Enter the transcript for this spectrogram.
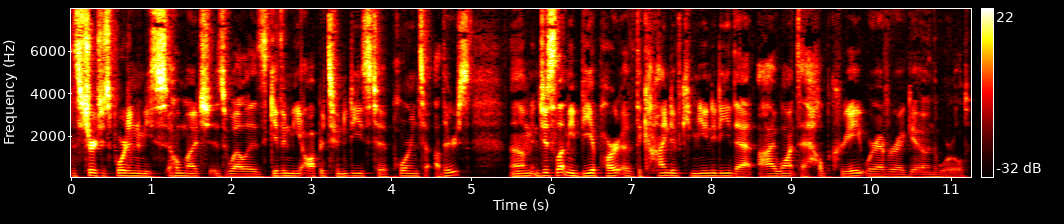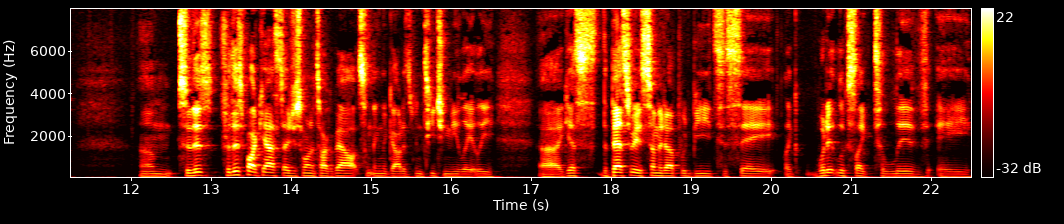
This church has poured into me so much, as well as given me opportunities to pour into others um, and just let me be a part of the kind of community that I want to help create wherever I go in the world. Um, so this for this podcast, I just want to talk about something that God has been teaching me lately. Uh, I guess the best way to sum it up would be to say like what it looks like to live a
